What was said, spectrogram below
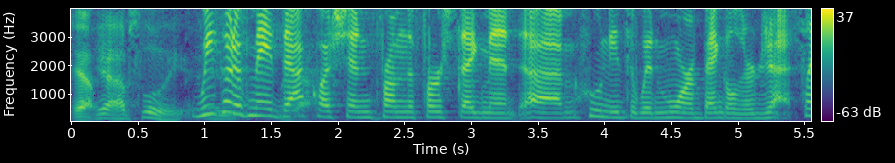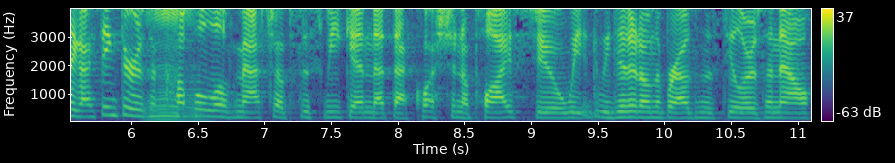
Yeah. yeah, absolutely. We could have made that question from the first segment um, who needs to win more, Bengals or Jets? Like, I think there's a Mm. couple of matchups this weekend that that question applies to. We, we did it on the Browns and the Steelers, and now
